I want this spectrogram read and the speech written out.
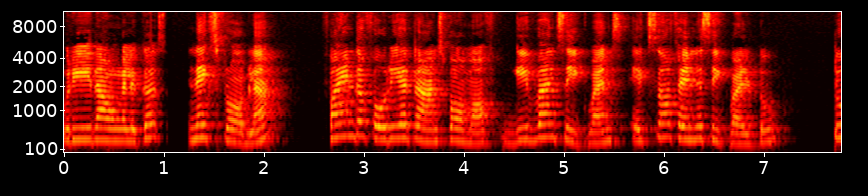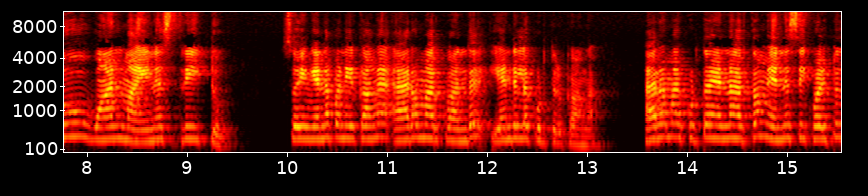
புரியுதா உங்களுக்கு? Next problem find the Fourier transform of given sequence x of n is equal to two one minus three two so இங்கே என்ன பண்ணியிருக்காங்க ஏரோ மார்க் வந்து எண்டில் கொடுத்துருக்காங்க. ஏரோ மார்க் கொடுத்தா என்ன அர்த்தம்? என் இஸ் ஈக்குவல் டு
